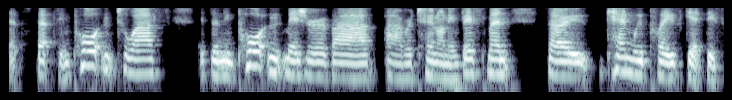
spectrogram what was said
that's that's important to us. It's an important measure of our, our, return on investment. So can we please get this?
